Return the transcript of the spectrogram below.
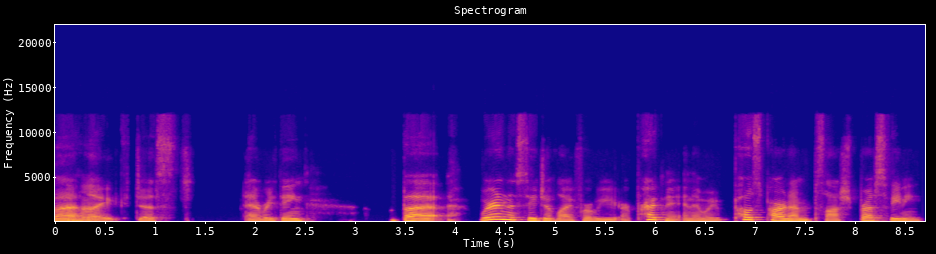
but Uh-huh. like just everything. But we're in the stage of life where we are pregnant and then we postpartum slash breastfeeding.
